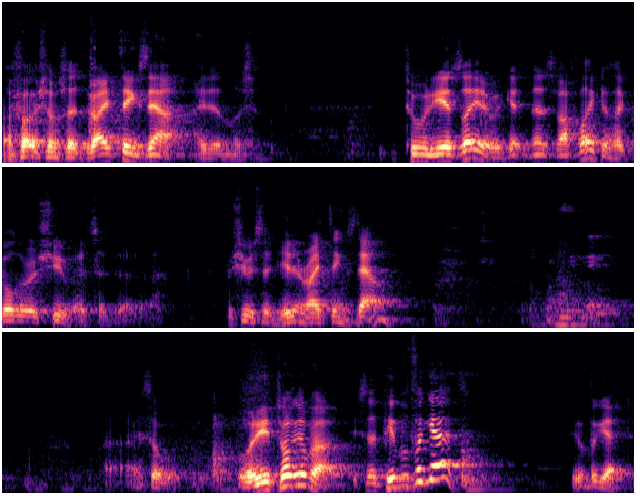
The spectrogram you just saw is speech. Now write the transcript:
My follow said, "Write things down." I didn't listen. Two years later, we're getting this machlekes. I called the Rashiva. I said, uh, Rashiva said, "You didn't write things down." I said, "What are you talking about?" He said, "People forget. People forget."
